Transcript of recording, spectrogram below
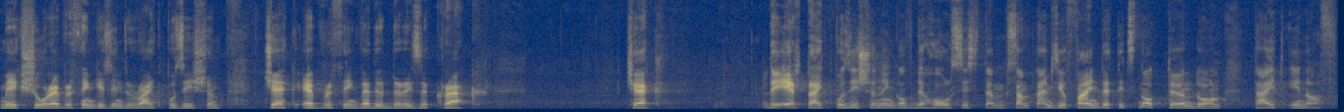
make sure everything is in the right position, check everything, whether there is a crack, check the airtight positioning of the whole system. Sometimes you find that it's not turned on tight enough.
